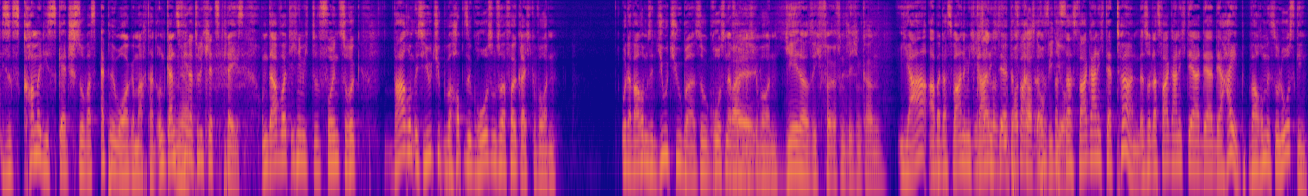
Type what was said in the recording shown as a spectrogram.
dieses Comedy-Sketch, so was Apple War gemacht hat und ganz viel Ja. natürlich Let's Plays. Und da wollte ich nämlich vorhin zurück. Warum ist YouTube überhaupt so groß und so erfolgreich geworden? Oder warum sind YouTuber so groß und erfolgreich Weil geworden? jeder sich veröffentlichen kann. Ja, aber das war nämlich Nichts gar nicht der, das war, das. Das, das war gar nicht der Turn. Also das war gar nicht der, der, der Hype, warum es so losging.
